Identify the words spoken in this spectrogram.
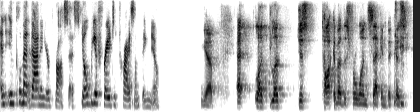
and implement that in your process. Don't be afraid to try something new. Yeah. Uh, let, let just talk about this for one second because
